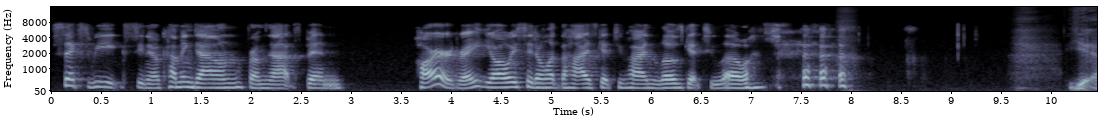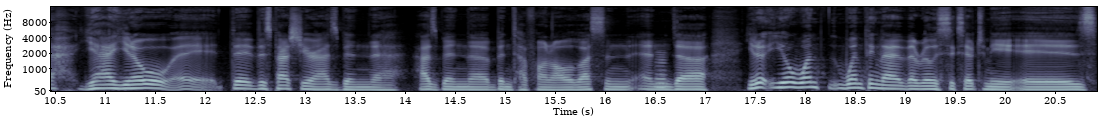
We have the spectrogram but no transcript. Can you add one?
six weeks, you know, coming down from that's been hard, right? You always say don't let the highs get too high and the lows get too low. yeah, yeah, you know, uh, the, this past year has been uh, has been uh, been tough on all of us, and and mm. you know, you know, one one thing that that really sticks out to me is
